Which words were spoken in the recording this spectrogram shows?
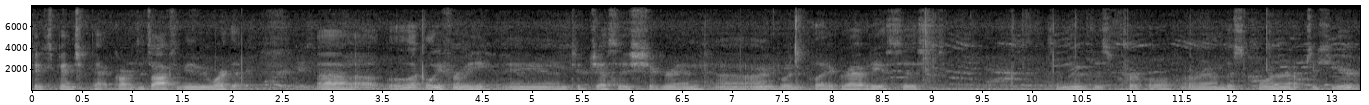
the expansion pack cards, it's often going to be worth it. Uh, luckily for me, and to Jess's chagrin, uh, I'm going to play a Gravity Assist to move this purple around this corner up to here.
